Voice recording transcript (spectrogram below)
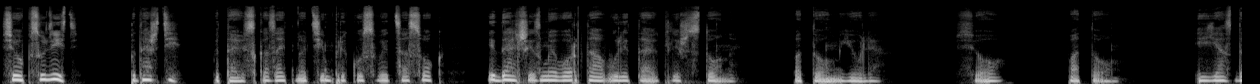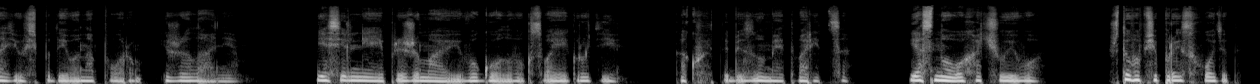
все обсудить. Подожди, пытаюсь сказать, но Тим прикусывает сосок, и дальше из моего рта вылетают лишь стоны. Потом, Юля, все потом. И я сдаюсь под его напором и желанием. Я сильнее прижимаю его голову к своей груди. Какое-то безумие творится. Я снова хочу его. Что вообще происходит?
